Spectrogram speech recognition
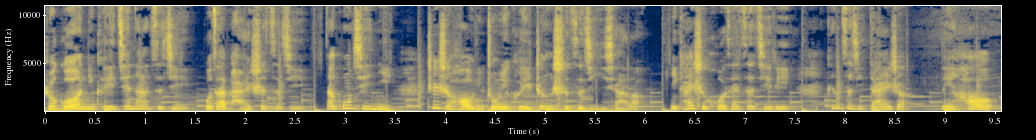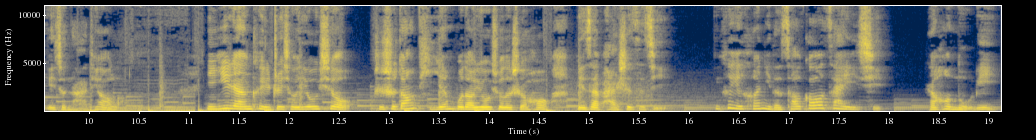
如果你可以接纳自己，不再排斥自己，那恭喜你，这时候你终于可以正视自己一下了。你开始活在自己里，跟自己待着，内耗也就拿掉了。你依然可以追求优秀，只是当体验不到优秀的时候，别再排斥自己。你可以和你的糟糕在一起，然后努力，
